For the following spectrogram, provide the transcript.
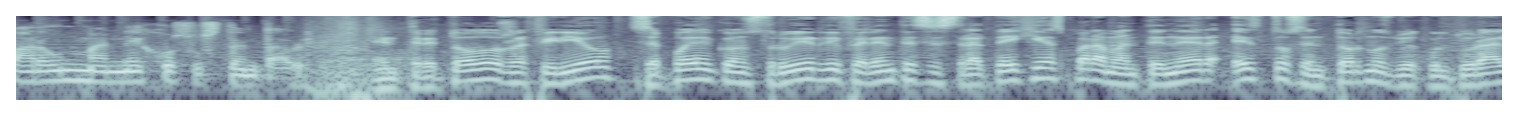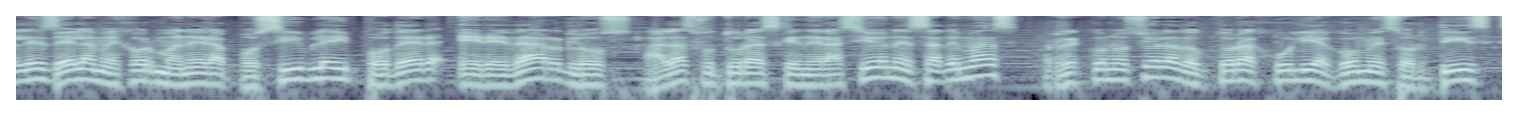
para un manejo sustentable. Entre todos refirió, se pueden construir diferentes estrategias para mantener estos entornos bioculturales de la mejor manera posible y poder heredarlos a las futuras generaciones. Además, reconoció la doctora Julia Gómez Ortiz,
